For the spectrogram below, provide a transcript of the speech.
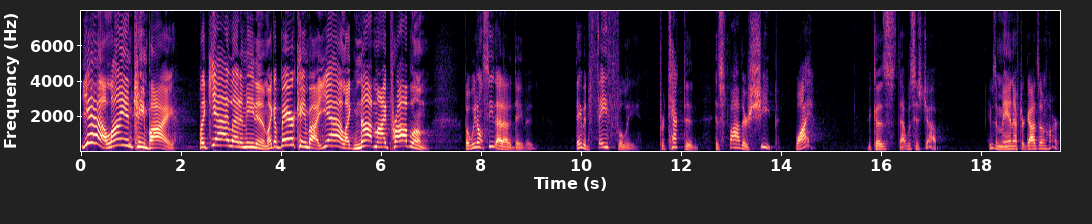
Yeah, a lion came by. Like, yeah, I let him eat him. Like a bear came by. Yeah, like not my problem. But we don't see that out of David. David faithfully protected his father's sheep. Why? Because that was his job. He was a man after God's own heart.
